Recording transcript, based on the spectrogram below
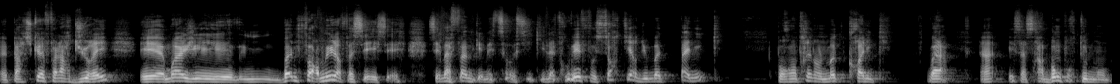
euh, parce qu'il va falloir durer. Et euh, moi, j'ai une bonne formule, enfin c'est ma femme qui est médecin aussi qui l'a trouvé, il faut sortir du mode panique pour rentrer dans le mode chronique. Voilà, hein, et ça sera bon pour tout le monde.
